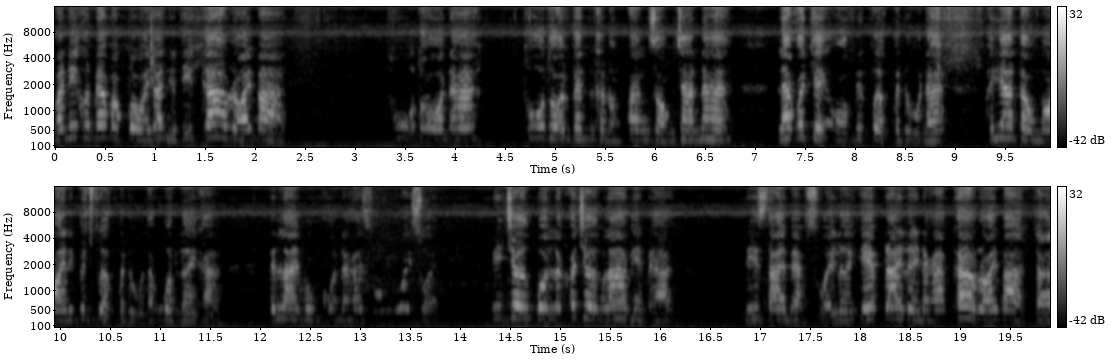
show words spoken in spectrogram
วันนี้คุณแม่มาโปรยท่านอยู่ที่900บาท ทูโทนนะคะทูโทนเป็นขนมปังสองชั้นนะคะแล้วก็เจออบด้วยเปลือกประดูนะพญาเต่างอยนี่เป็นเปลือกประดูทั้งหมดเลยค่ะ เป็นลายมงคลนะคะ สวยสวยมีเชิงบนแล้วก็เชิงล่างเห็นไหมคะดีไซน์แบบสวยเลยเอฟได้เลยนะคะ 900 บาทจ้า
